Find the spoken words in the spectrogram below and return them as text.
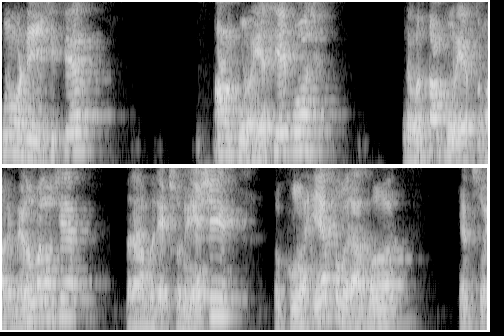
ખૂણો ડી સિત્તેર. આ ખૂણો એસી આપ્યો છે. અને વત્તા ખૂણો એફ તમારે મેળવવાનો છે. બરાબર એકસો ને એસી તો ખૂણો એફ બરાબર એકસો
